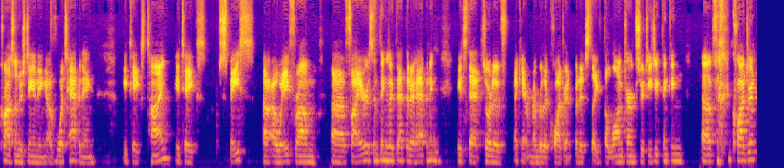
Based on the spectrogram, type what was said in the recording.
cross understanding of what's happening it takes time. It takes space uh, away from uh, fires and things like that that are happening. It's that sort of i can't remember the quadrant but it's like the long-term strategic thinking uh, quadrant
